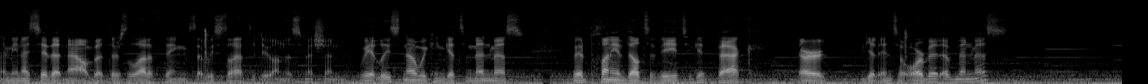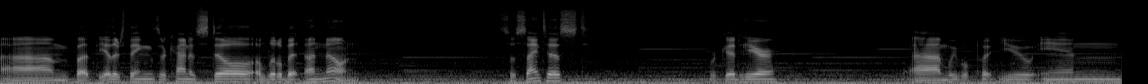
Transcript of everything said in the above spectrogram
I mean, I say that now, but there's a lot of things that we still have to do on this mission. We at least know we can get to Minmus. We had plenty of Delta V to get back, or get into orbit of Minmus. Um, but the other things are kind of still a little bit unknown. So scientist, we're good here. Um, we will put you in...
